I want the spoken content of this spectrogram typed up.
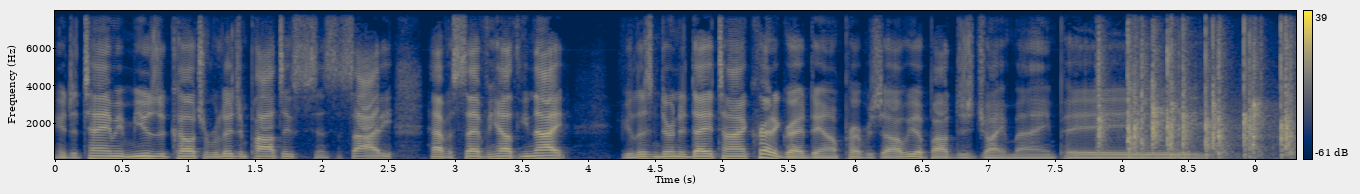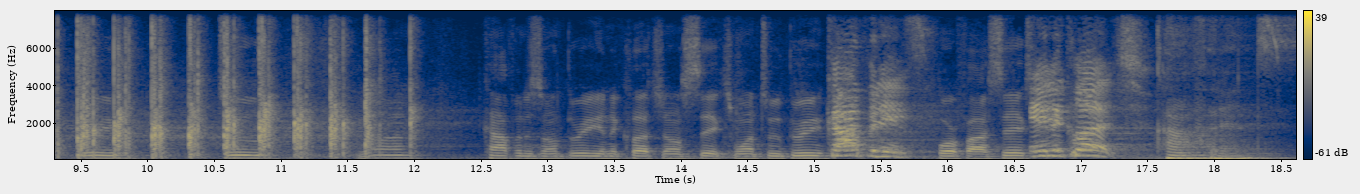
entertainment, music, culture, religion, politics, and society. Have a safe and healthy night. If you listen during the daytime, credit grade day on purpose, y'all. We about this joint, man. Peace. Three, two, one. Confidence on three, in the clutch on six. One, two, three. Confidence Four, five, six. in the clutch. Confidence.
